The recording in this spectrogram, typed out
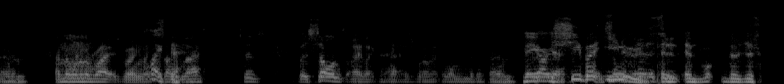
Um, and the one on the right is wearing like, like the hat. sunglasses. But someone's I like the hat as well, like the one in the middle. Um, They are yeah, Shiba and Inus, and, and they're just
